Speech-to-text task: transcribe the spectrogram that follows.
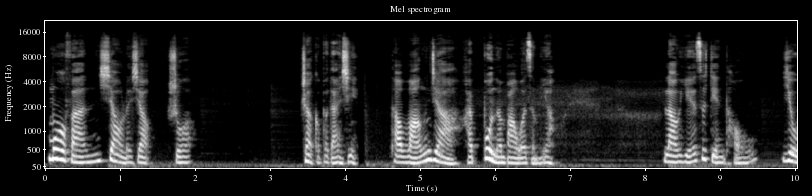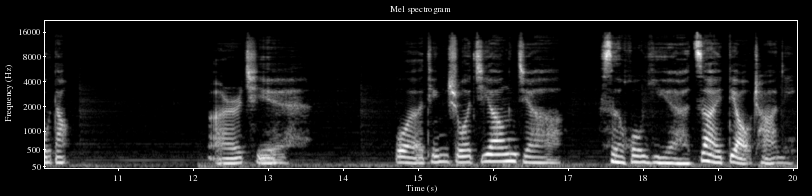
莫凡笑了笑，说：“这个不担心，他王家还不能把我怎么样。老爷子点头，又道：“而且，我听说江家似乎也在调查你。”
